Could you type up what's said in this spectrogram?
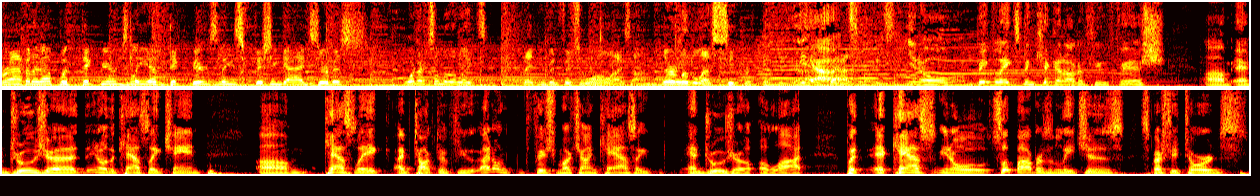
Wrapping it up with Dick Beardsley of Dick Beardsley's Fishing Guide Service. What are some of the lakes that you've been fishing walleyes on? They're a little less secret than the uh, yeah, bass lakes. You know, Big Lake's been kicking out a few fish. Um, Andrusia, you know, the Cass Lake chain. Um, Cass Lake, I've talked to a few. I don't fish much on Cass. I Andrusia a lot, but at casts, you know, slip bobbers and leeches, especially towards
